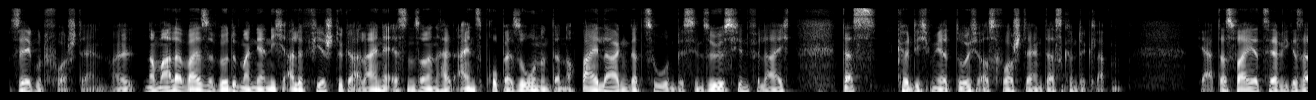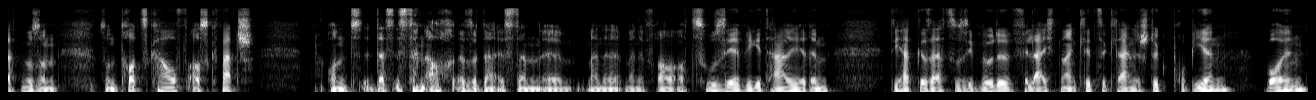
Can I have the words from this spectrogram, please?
sehr gut vorstellen, weil normalerweise würde man ja nicht alle vier Stücke alleine essen, sondern halt eins pro Person und dann noch Beilagen dazu, ein bisschen Söschen vielleicht. Das könnte ich mir durchaus vorstellen, das könnte klappen. Ja, das war jetzt ja, wie gesagt, nur so ein, so ein Trotzkauf aus Quatsch. Und das ist dann auch, also da ist dann äh, meine, meine Frau auch zu sehr Vegetarierin, die hat gesagt, so sie würde vielleicht mal ein klitzekleines Stück probieren wollen.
